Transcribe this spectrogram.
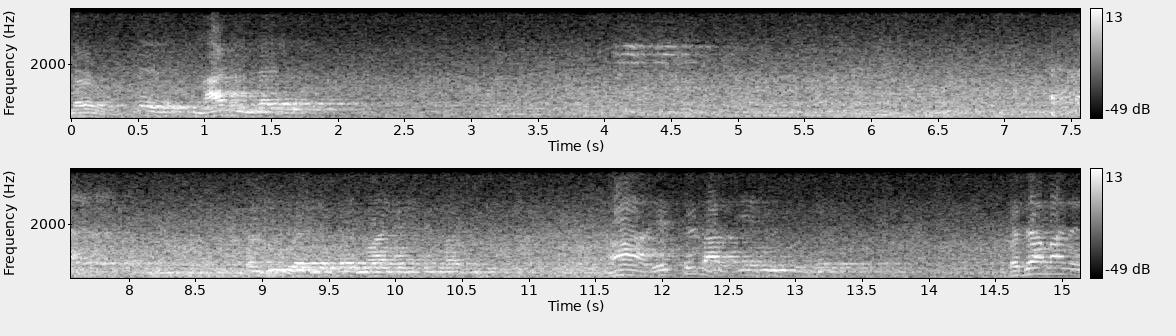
બરોબર. લોકો માને હા એ છે ને. બાકી. બધા માને.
